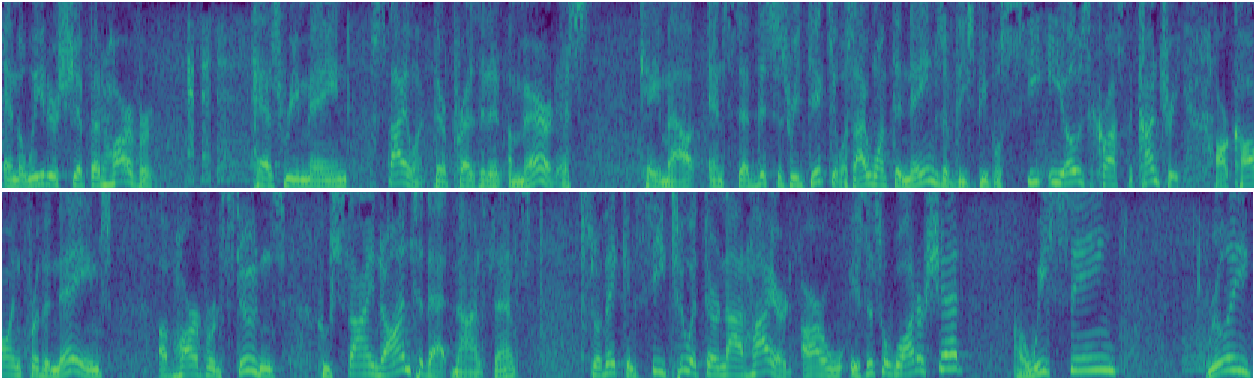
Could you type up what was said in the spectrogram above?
And the leadership at Harvard has remained silent. Their president emeritus came out and said, This is ridiculous. I want the names of these people. CEOs across the country are calling for the names of Harvard students who signed on to that nonsense so they can see to it they're not hired. Are, is this a watershed? Are we seeing really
